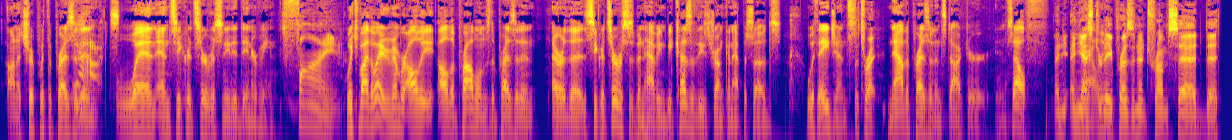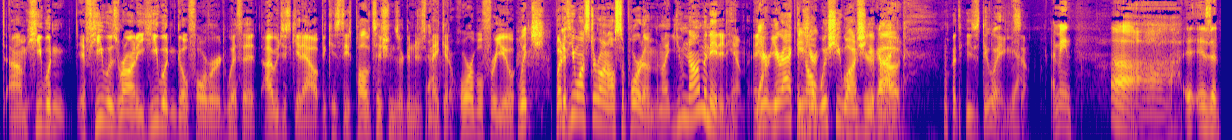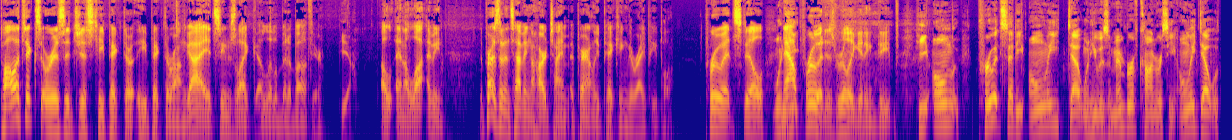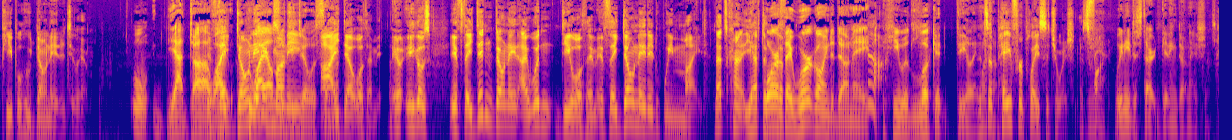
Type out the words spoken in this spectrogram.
on a trip with the president Yeah, when and Secret Service needed to intervene. Fine. Which, by the way, remember all the all the problems the president or the Secret Service has been having because of these drunken episodes with agents. That's right. Now the president's doctor himself. And, and apparently- yesterday, President Trump said that um, he wouldn't, if he was Ronnie, he wouldn't go forward with it. I would just get out because these politicians are going to just make it horrible for you. Which, But if he wants to run, I'll support him. And like you nominated him, and Yeah. you're you're acting He's all wishy washy about what he's doing. yeah. So I mean, ah, is it politics or is it just he picked a, he picked the wrong guy? It seems like a little bit of both here. yeah, a, and a lot. I mean, the president's having a hard time apparently picking the right people. Pruitt still When now he- Pruitt is really getting deep. he only Pruitt said he only dealt when he was a member of Congress. He only dealt with people who donated to him. Well, yeah, duh. If why? they donated why else money, would you deal with someone? I dealt with him. He goes, if they didn't donate, I wouldn't deal with him. If they donated, we might. That's kind of you have to. or if the- they were going to donate, Yeah. he would look at dealing with it. it's a them. pay for play situation. It's fine. We need to start getting donations.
